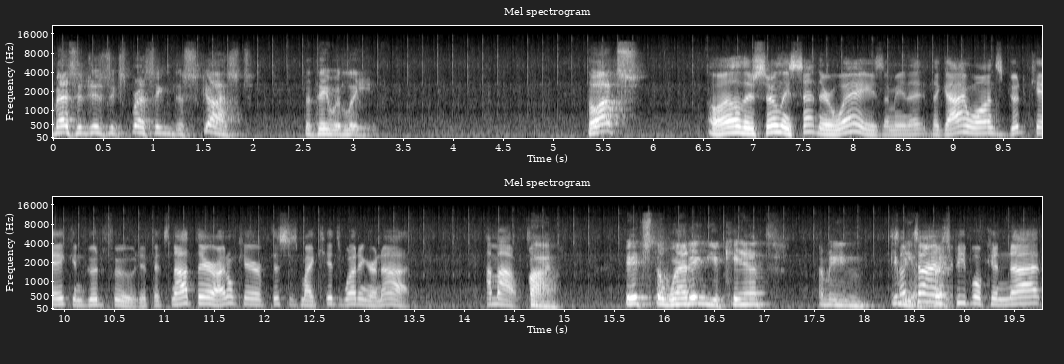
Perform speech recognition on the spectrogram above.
messages expressing disgust that they would leave. Thoughts? Well, they're certainly set in their ways. I mean, the, the guy wants good cake and good food. If it's not there, I don't care if this is my kid's wedding or not. I'm out. Fine. It's the wedding. You can't. I mean, give me a Sometimes people cannot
